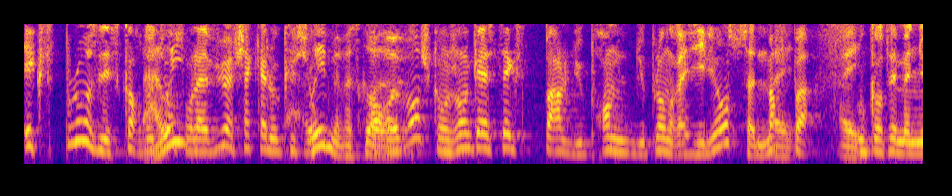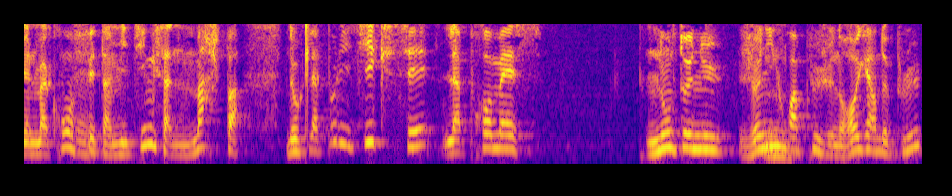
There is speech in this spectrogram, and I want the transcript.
explose les scores Bah d'audience. oui. On l'a vu à chaque allocution. oui, mais parce que- en revanche, quand Jean Castex parle du, plan- du plan de résilience, ça ne marche Oui. Pas. Oui. Ou quand Emmanuel Macron fait un meeting, ça ne marche pas. Donc la politique, c'est la promesse non tenue, je Mm. n'y crois plus, je ne regarde plus,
